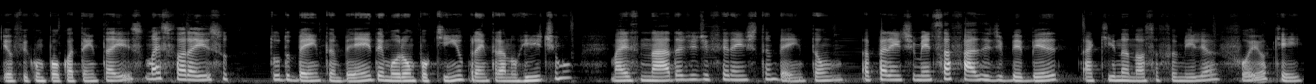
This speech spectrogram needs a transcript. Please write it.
Eu fico um pouco atenta a isso, mas fora isso, tudo bem também. Demorou um pouquinho para entrar no ritmo, mas nada de diferente também. Então, aparentemente, essa fase de bebê aqui na nossa família foi ok.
